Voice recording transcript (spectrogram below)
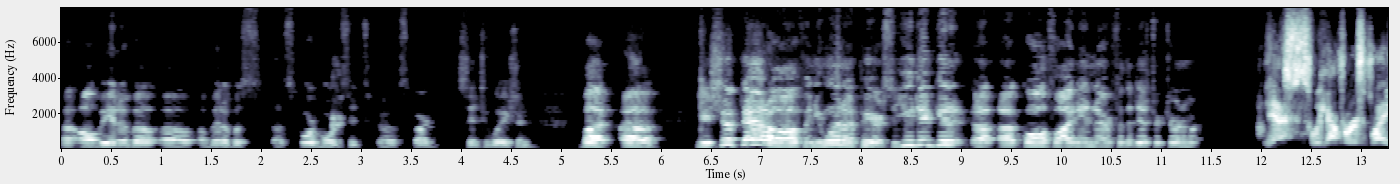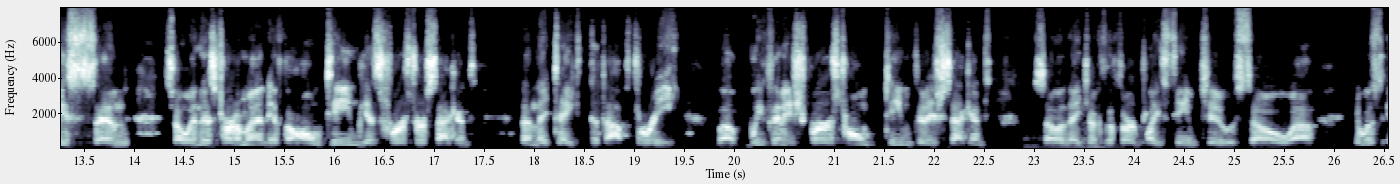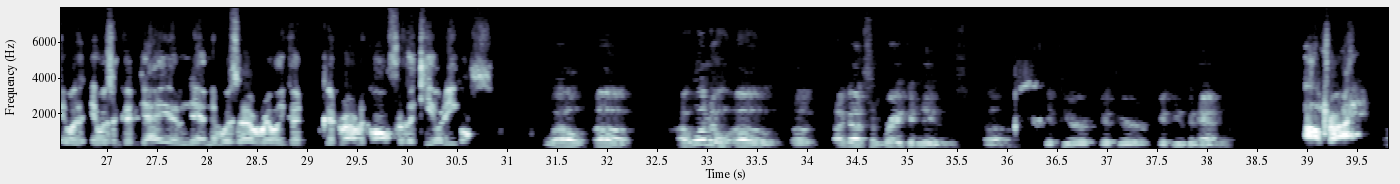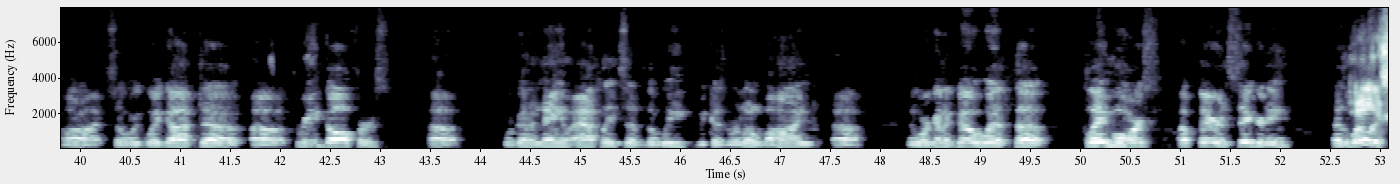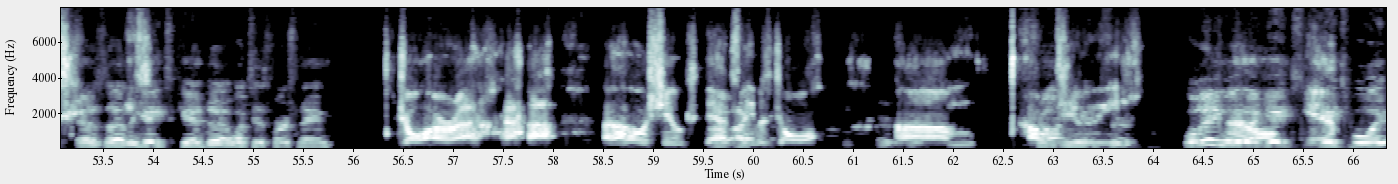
albeit of a, a, a, bit of a, a scoreboard situ- uh, situation. But uh, you shook that off and you went up here. So you did get qualified in there for the district tournament. Yes, we got first place, and so in this tournament, if the home team gets first or second, then they take the top three. But we finished first, home team finished second, so they took the third place team too. So uh, it was it was it was a good day, and, and it was a really good good round of golf for the Keota Eagles. Well, uh, I want to. Uh, uh, I got some breaking news. Uh, if you're if you're if you can handle it, I'll try. All right, so we, we got uh, uh, three golfers. Uh, we're going to name athletes of the week because we're a little behind, uh, and we're going to go with uh, Clay Morse up there in Sigourney, as well as, as uh, the Yates kid. Uh, what's his first name? Joel. Or oh shoot, Dad's I, name is Joel. Um, well, anyway, oh, Yates yeah. Yates boy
